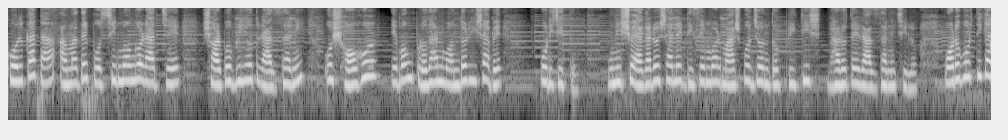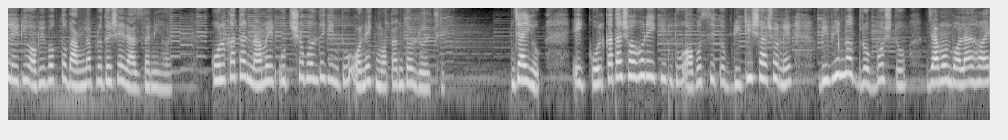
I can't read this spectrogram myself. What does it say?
কলকাতা আমাদের পশ্চিমবঙ্গ রাজ্যের সর্ববৃহৎ রাজধানী ও শহর এবং প্রধান বন্দর হিসাবে পরিচিত। উনিশশো এগারো সালের ডিসেম্বর মাস পর্যন্ত ব্রিটিশ ভারতের রাজধানী ছিল। পরবর্তীকালে এটি অবিভক্ত বাংলা প্রদেশের রাজধানী হয়। কলকাতার নামের উৎস বলতে কিন্তু অনেক মতান্তর রয়েছে। যাই হোক এই কলকাতা শহরেই কিন্তু অবস্থিত ব্রিটিশ শাসনের বিভিন্ন দ্রব্যষ্ট যেমন বলা হয়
